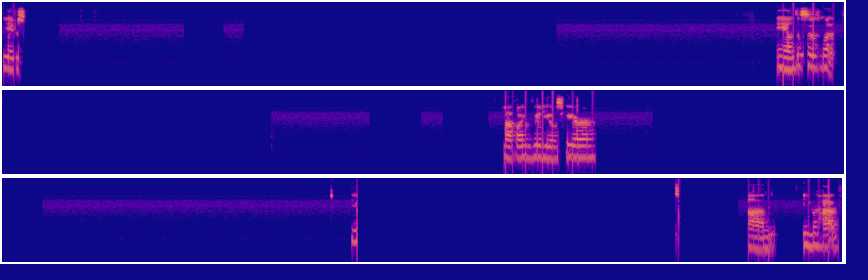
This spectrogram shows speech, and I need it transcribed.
creators and this is what have our videos here Um, you have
